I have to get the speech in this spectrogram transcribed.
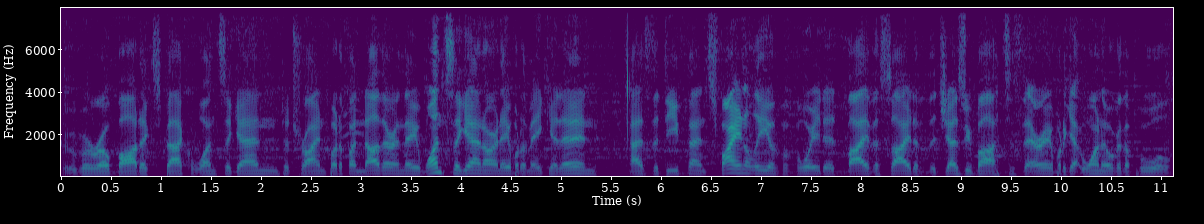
Cougar Robotics back once again to try and put up another, and they once again aren't able to make it in as the defense finally avoided by the side of the Jesubots as they're able to get one over the pool.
